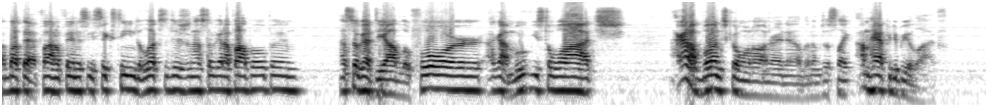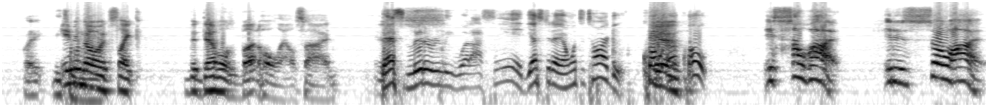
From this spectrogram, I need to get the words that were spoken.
I bought that Final Fantasy 16 Deluxe Edition. I still got to pop open. I still got Diablo 4. I got movies to watch. I got a bunch going on right now that I'm just like I'm happy to be alive. Like too, even though it's like the devil's butthole outside. That's literally what I said yesterday. I went to Target, quote Yeah. unquote. It's so hot. It is so hot.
